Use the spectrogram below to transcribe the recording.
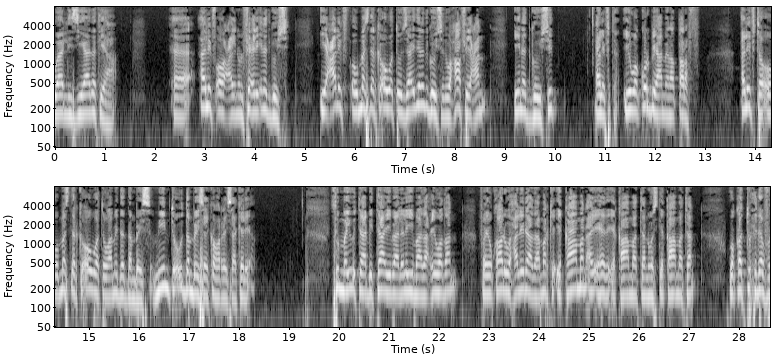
waa liziyaadatiha alif oo caynulficli inaad goysid iyo calif oo masdarka oo wato zaa'id inaad goysid waxaa fiican inaad goysid alifta iyo wa qurbiha min aطaraf alifta oo masdarka oo wato waa mida dambeysa miimta u dambeysay ka horeysaa kelia huma yu'taa bitaa'i baa lala yimaadaa ciwadan fa yuqaalu waxaa la yihahdaa marka iqaaman ay aheeda iqaamatan wa istiqaamatan waqad tuxdafu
